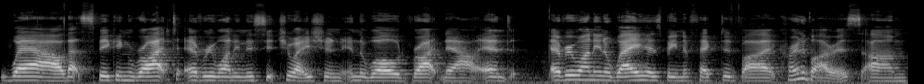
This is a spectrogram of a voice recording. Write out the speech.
Wow, that's speaking right to everyone in this situation in the world right now. And everyone, in a way, has been affected by coronavirus. Um,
